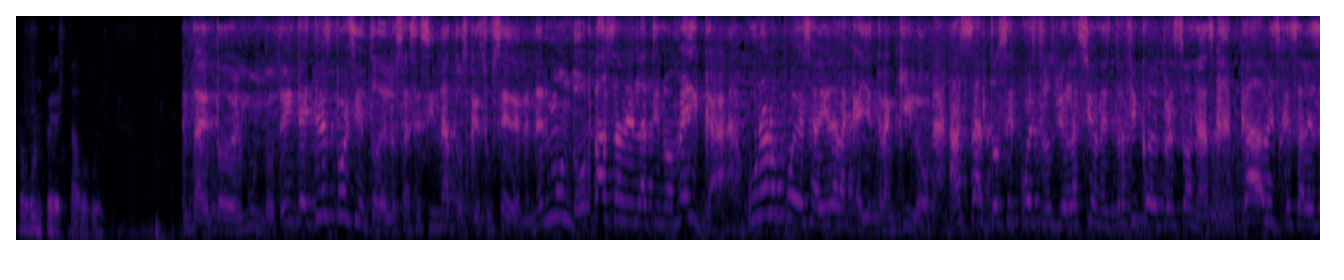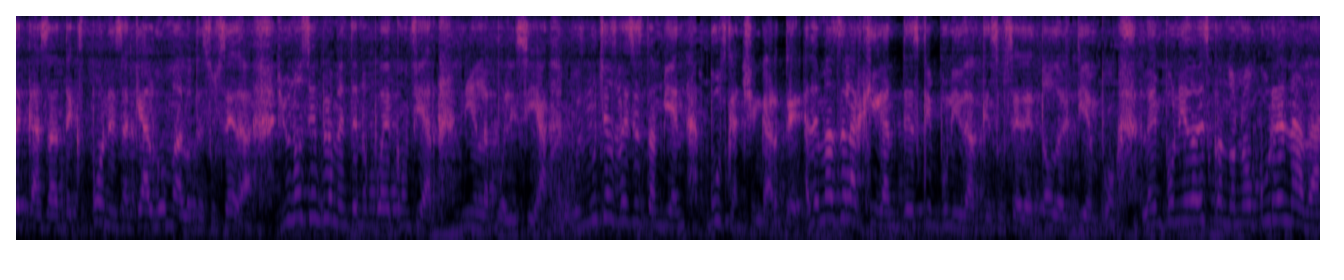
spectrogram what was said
Fue golpe de estado, güey. De todo el mundo. 33% de los asesinatos que suceden en el mundo pasan en Latinoamérica. Uno no puede salir a la calle tranquilo. Asaltos, secuestros, violaciones, tráfico de personas. Cada vez que sales de casa te expones a que algo malo te suceda. Y uno simplemente no puede confiar ni en la policía, pues muchas veces también buscan chingarte. Además de la gigantesca impunidad que sucede todo el tiempo. La impunidad es cuando no ocurre nada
